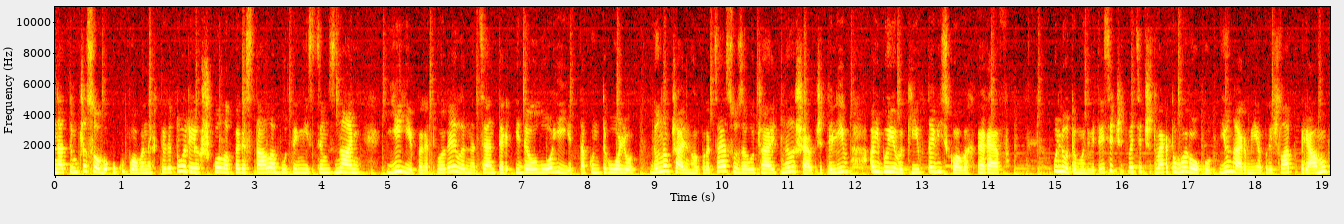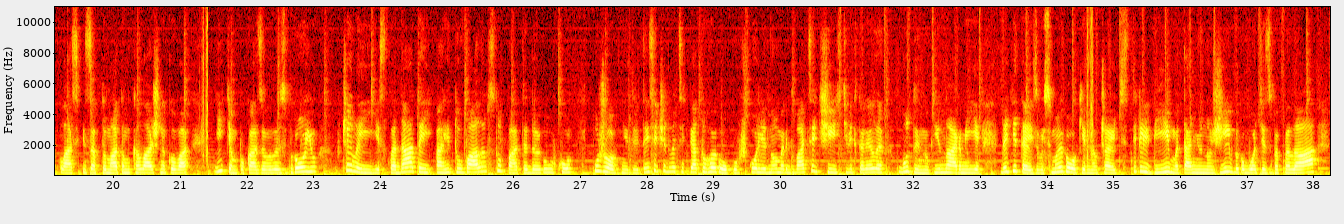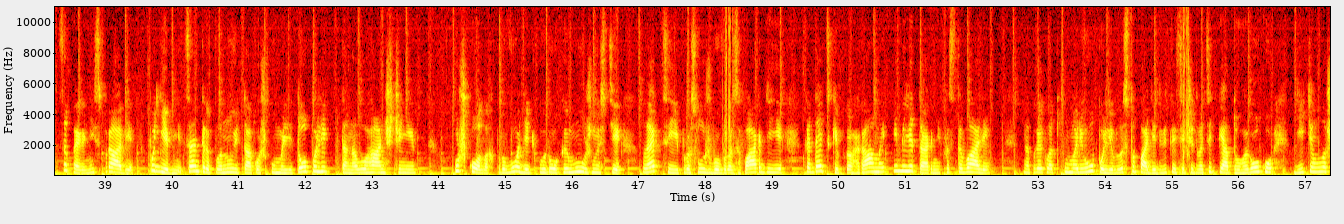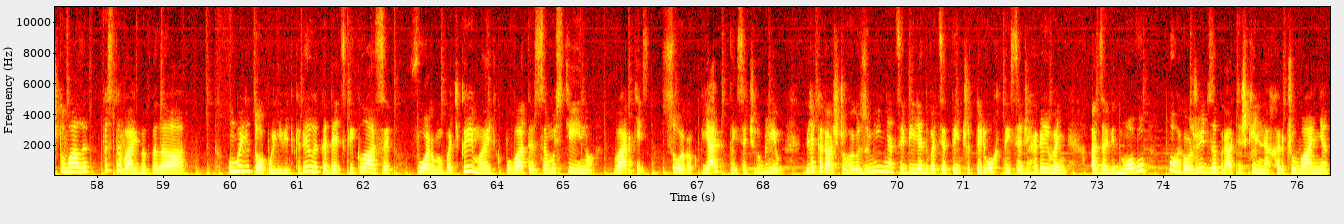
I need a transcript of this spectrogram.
На тимчасово окупованих територіях школа перестала бути місцем знань. Її перетворили на центр ідеології та контролю. До навчального процесу залучають не лише вчителів, а й бойовиків та військових РФ. У лютому 2024 року юнармія прийшла прямо в клас із автоматом Калашникова. Дітям показували зброю, вчили її складати й агітували вступати до руху. У жовтні 2025 року в школі номер 26 відкрили будинок юнармії, де дітей з 8 років навчають стрільбі, метанню ножів, роботі з БПЛА, саперній справі. Подібні центри планують також у Мелітополі та на Луганщині. У школах проводять уроки мужності, лекції про службу в Росгвардії, кадетські програми і мілітарні фестивалі. Наприклад, у Маріуполі в листопаді 2025 року дітям влаштували фестиваль БПЛА. У Мелітополі відкрили кадетські класи. Форму батьки мають купувати самостійно. Вартість 45 тисяч рублів. Для кращого розуміння це біля 24 тисяч гривень, а за відмову погрожують забрати шкільне харчування.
